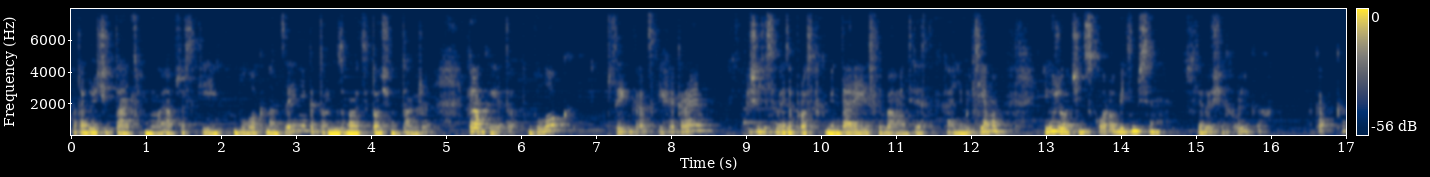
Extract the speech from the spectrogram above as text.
а также читать мой авторский блог на Дзене, который называется точно так же, как и этот блог «Псы городских окраин». Пишите свои запросы в комментарии, если вам интересна какая-либо тема. И уже очень скоро увидимся в следующих роликах. Пока-пока.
